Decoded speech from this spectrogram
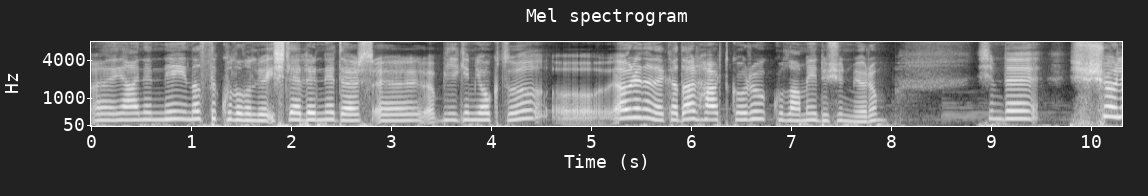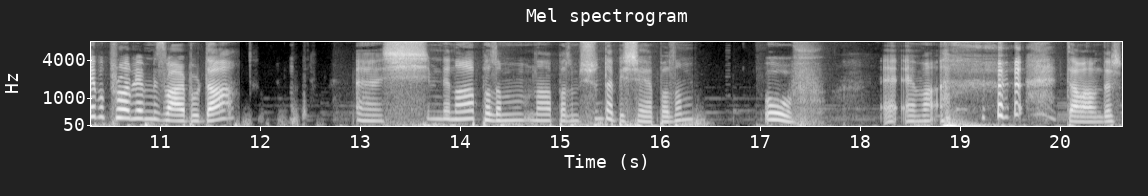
Ee, yani ne nasıl kullanılıyor, işlevleri nedir e, bilgim yoktu. Ee, öğrenene kadar hardcore'u kullanmayı düşünmüyorum. Şimdi şöyle bir problemimiz var burada. Ee, şimdi ne yapalım, ne yapalım? Şunu da bir şey yapalım. Uf. E, Ema. Tamamdır.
